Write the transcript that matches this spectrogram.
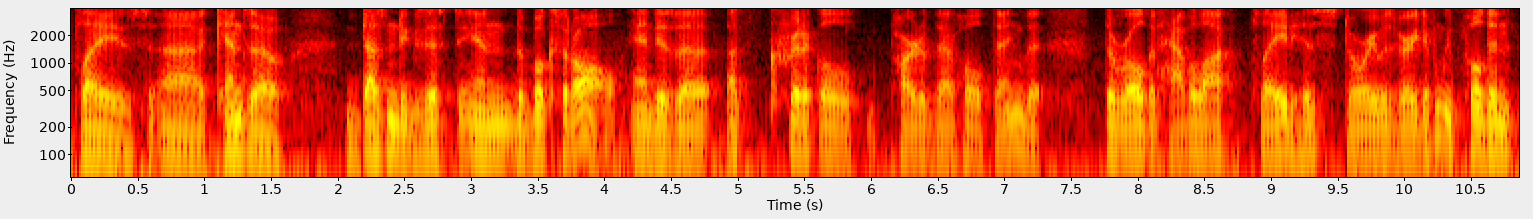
plays uh, Kenzo doesn't exist in the books at all and is a, a critical part of that whole thing. The the role that Havelock played his story was very different. We pulled in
